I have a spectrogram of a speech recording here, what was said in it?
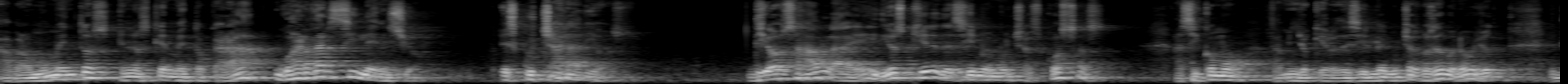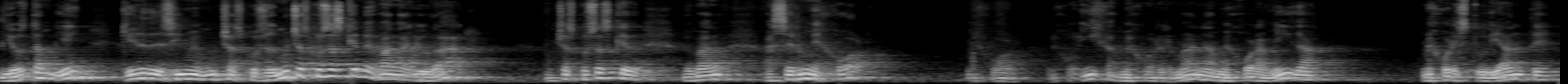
habrá momentos en los que me tocará guardar silencio, escuchar a Dios. Dios habla, ¿eh? Dios quiere decirme muchas cosas. Así como también yo quiero decirle muchas cosas, bueno, Dios también quiere decirme muchas cosas, muchas cosas que me van a ayudar, muchas cosas que me van a hacer mejor, mejor, mejor hija, mejor hermana, mejor amiga, mejor estudiante.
